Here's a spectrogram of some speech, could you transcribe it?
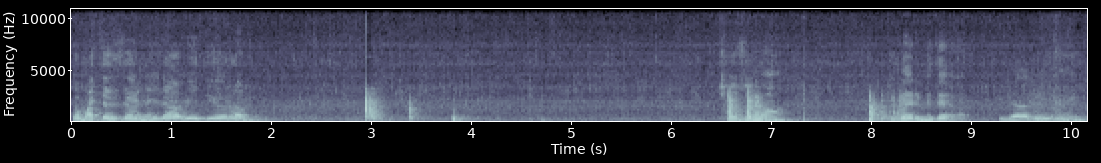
Domateslerini ilave ediyorum. Tuzumu, biberimi de ilave edeyim.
